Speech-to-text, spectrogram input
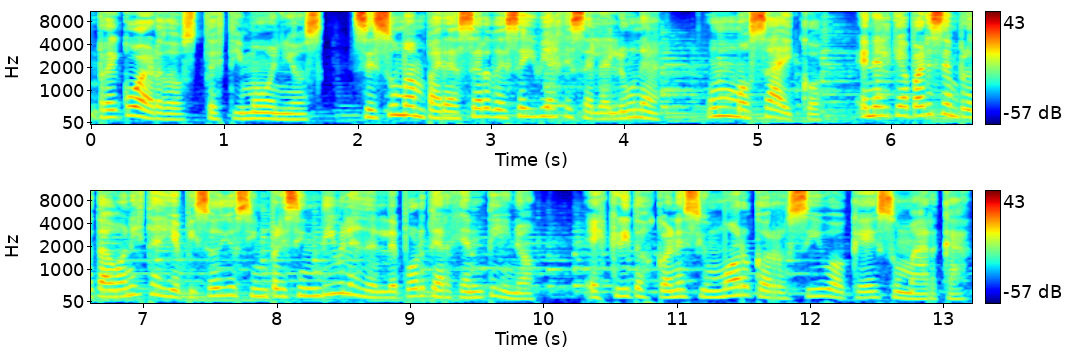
recuerdos, testimonios, se suman para hacer de seis viajes a la luna un mosaico en el que aparecen protagonistas y episodios imprescindibles del deporte argentino, escritos con ese humor corrosivo que es su marca.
